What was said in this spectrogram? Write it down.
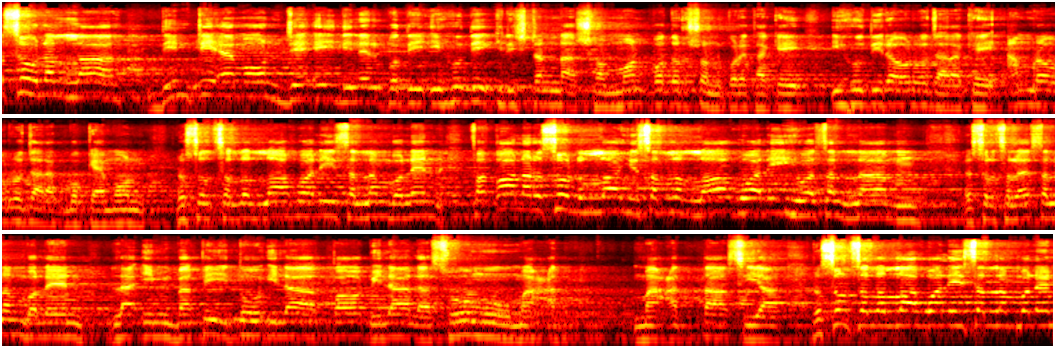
রাসূলুল্লাহ, দিনটি এমন যে এই দিনের প্রতি ইহুদি খ্রিস্টানরা সম্মান প্রদর্শন করে থাকে, ইহুদিরাও রোজা রাখে, আমরাও রোজা রাখব কেমন? রসুল সাল্লাল্লাহু আলাইহি সাল্লাম বলেন, ফাকাল রাসূলুল্লাহ সাল্লাল্লাহু আলাইহি ওয়াসাল্লাম। রসুল আলাইহি সাল্লাম বলেন লা ইম বাকিতু ইলা কাবিলা লাসুমু মা মা আত্তাসিয়া রসুল সাল্লাল্লাহু আলাইহি সাল্লাম বলেন,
